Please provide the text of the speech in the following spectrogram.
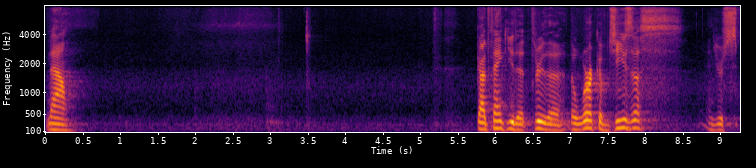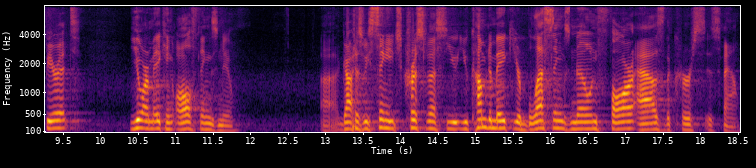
now. God, thank you that through the, the work of Jesus and your Spirit, you are making all things new. Uh, God, as we sing each Christmas, you, you come to make your blessings known far as the curse is found.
